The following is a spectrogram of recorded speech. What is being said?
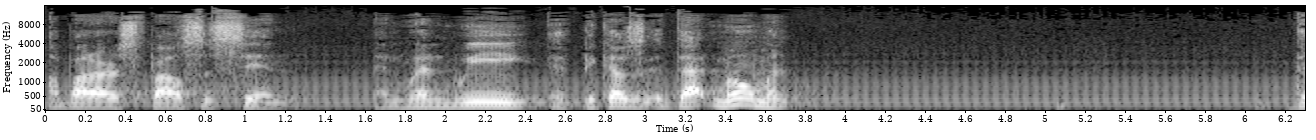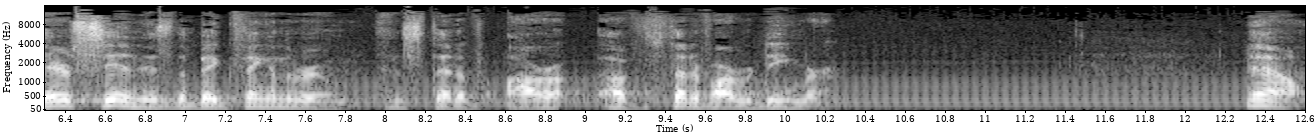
about our spouse's sin. And when we, because at that moment, their sin is the big thing in the room instead of our, instead of our Redeemer. Now,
